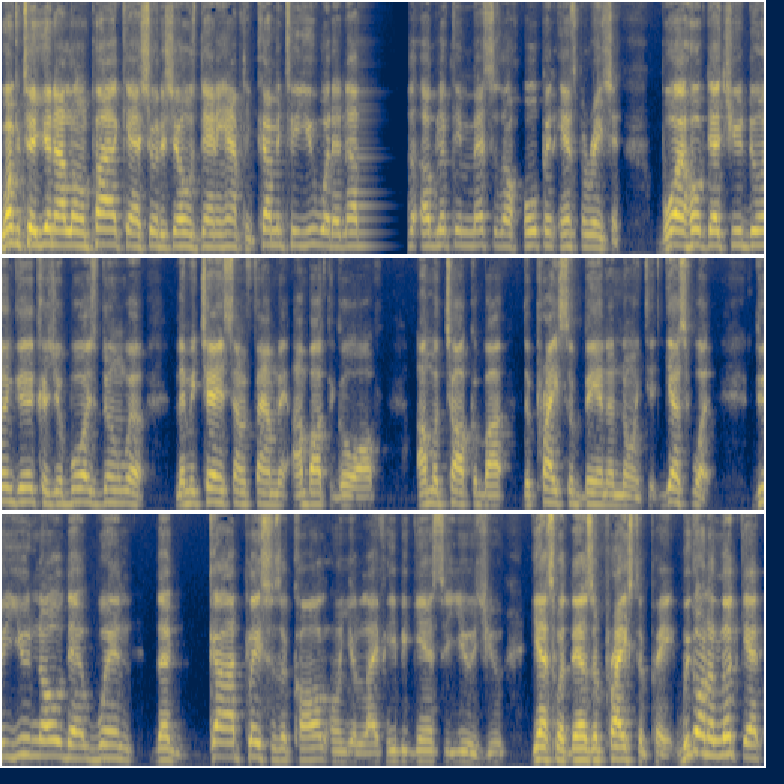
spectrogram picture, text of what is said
Welcome to the You're Not Alone podcast show. The show is Danny Hampton coming to you with another uplifting message of hope and inspiration. Boy, I hope that you're doing good because your boy's doing well. Let me tell you something, family. I'm about to go off. I'm going to talk about the price of being anointed. Guess what? Do you know that when the God places a call on your life, he begins to use you. Guess what? There's a price to pay. We're going to look at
